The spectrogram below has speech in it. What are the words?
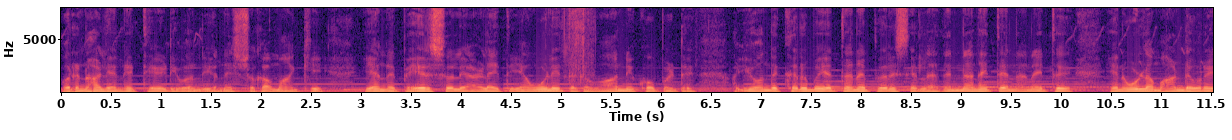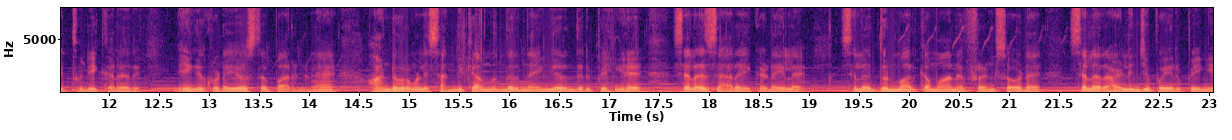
ஒரு நாள் என்னை தேடி வந்து என்னை சுகமாக்கி என்னை பெயர் சொல்லி அழைத்து என் ஊழியத்துக்கு வாணி கூப்பிட்டு ஐயோ அந்த கிருபை எத்தனை பெருசு இல்லை. அதை நினைத்து நினைத்து என் உள்ளம் ஆண்டவரை துணிக்கிறார் நீங்கள் கூட யோசித்து பாருங்களேன் ஆண்டவர் உங்களை சந்திக்காமல் இருந்திருந்தேன் எங்கே இருந்திருப்பீங்க? சில சாரை கடையில் சில துன்மார்க்கமான ஃப்ரெண்ட்ஸோட சிலர் அழிஞ்சு போயிருப்பீங்க.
